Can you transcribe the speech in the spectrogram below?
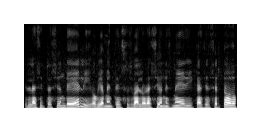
la situación de él y obviamente sus valoraciones médicas y hacer todo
